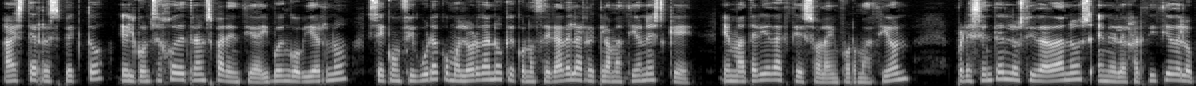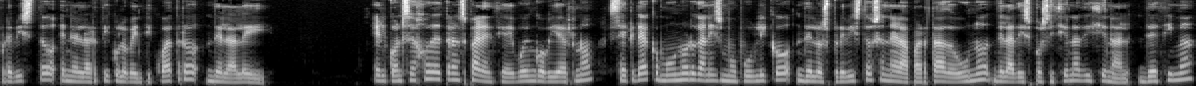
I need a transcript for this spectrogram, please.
A este respecto, el Consejo de Transparencia y Buen Gobierno se configura como el órgano que conocerá de las reclamaciones que, en materia de acceso a la información, presenten los ciudadanos en el ejercicio de lo previsto en el artículo 24 de la ley. El Consejo de Transparencia y Buen Gobierno se crea como un organismo público de los previstos en el apartado 1 de la disposición adicional décima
